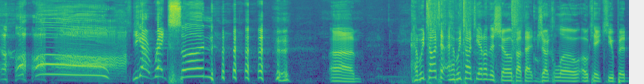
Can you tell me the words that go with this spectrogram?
Oh! You got wrecked, son. um, have we talked? To, have we talked yet on the show about that Juggalo OK Cupid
